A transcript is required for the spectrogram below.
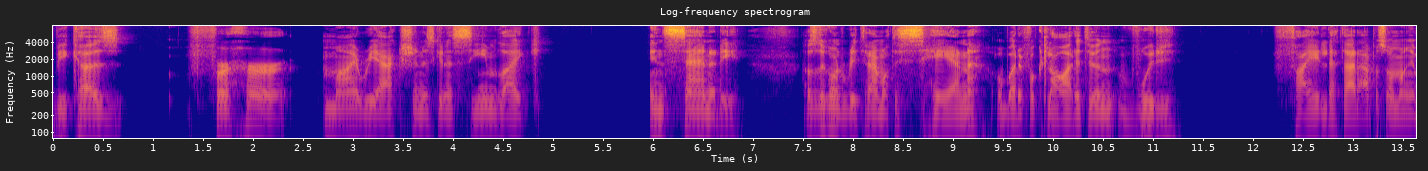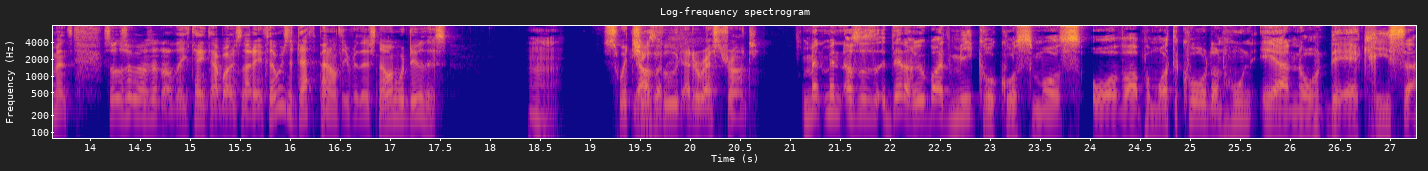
because for her, my reaction is gonna seem like insanity. Altså, det kommer til å bli traumatiserende å bare forklare til hun hvor feil dette er på så mange mennesker. Så, så uansett, da, tenkte jeg bare sånn her If there was a death penalty for this, no one would do this. Switching Ja, altså- food at a restaurant. Men, men altså, det der er jo bare et mikrokosmos over på en måte hvordan hun er når det er krise,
